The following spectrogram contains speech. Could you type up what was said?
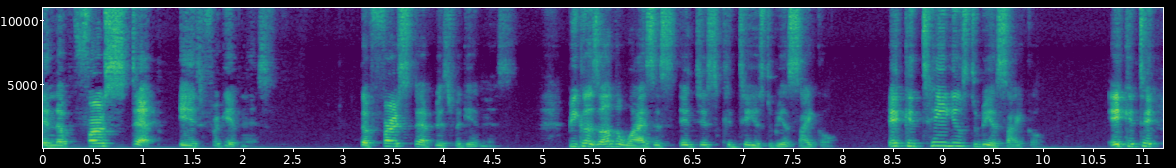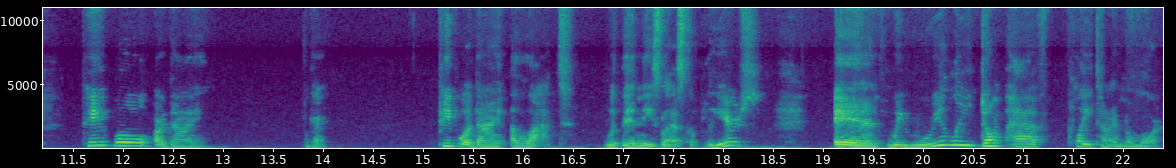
And the first step is forgiveness. The first step is forgiveness because otherwise it just continues to be a cycle. It continues to be a cycle. It continue. People are dying. Okay. People are dying a lot within these last couple of years. And we really don't have playtime no more.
